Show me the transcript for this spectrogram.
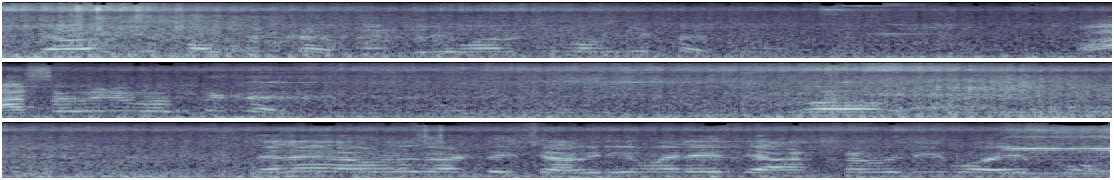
എല്ലാവർക്കും പങ്കിട്ട് മന്ത്രിമാർക്ക് പങ്കിട്ട് വാസവന് പങ്കിട്ട്. ഇപ്പോൾ ഇന്നലെ നമ്മൾ കണ്ട് ശബരിമലയിൽ രാഷ്ട്രപതി പോയപ്പോൾ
